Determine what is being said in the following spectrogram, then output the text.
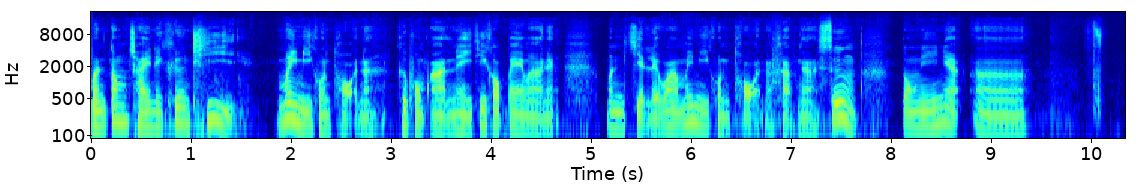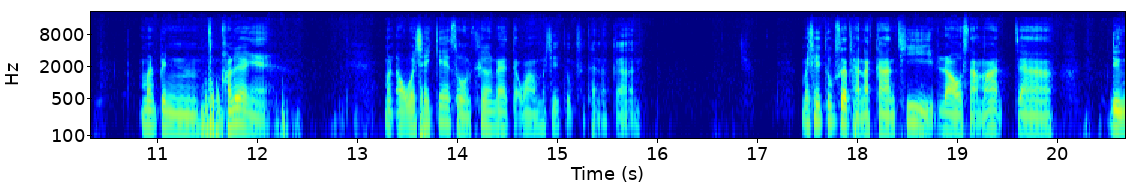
มันต้องใช้ในเครื่องที่ไม่มีคนถอดนะ คือผมอ่านในที่เขาแปลมาเนี่ย มันเขียนเลยว่าไม่มีคนถอดนะครับนะ ซึ่งตรงนี้เนี่ยอ่อ มันเป็นเขาเรียกไง มันเอาไว้ใช้แก้โซนเครื่องได้แต่ว่าไม่ใช่ทุกสถานการณ์ ไม่ใช่ทุกสถานการณ์ที่เราสามารถจะดึง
